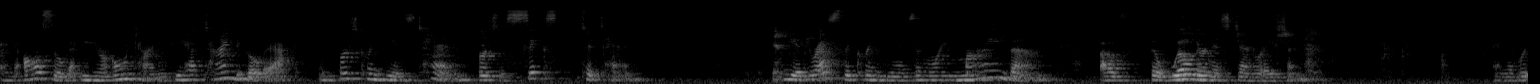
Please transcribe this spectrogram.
And also, in your own time, if you have time to go back, in 1 Corinthians 10, verses 6 to 10, he addressed the Corinthians and remind them of the wilderness generation and re-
